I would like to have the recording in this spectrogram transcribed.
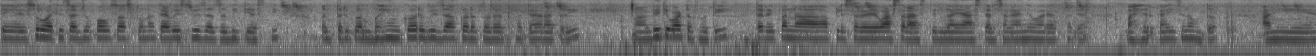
ते सुरुवातीचा जो पाऊस असतो ना त्यावेळेस विजाचं भीती असते. पण तरी पण भयंकर विजा कडकडत होत्या रात्री. भीती वाटत होती. तरी पण आपले सगळे वासरा असतील गाया असतील सगळ्या निवाऱ्यात होत्या. बाहेर काहीच नव्हतं. आणि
